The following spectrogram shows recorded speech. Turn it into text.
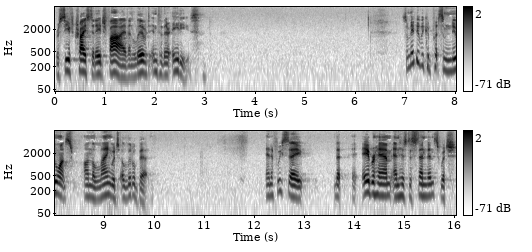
received Christ at age 5 and lived into their 80s? So maybe we could put some nuance on the language a little bit. And if we say that Abraham and his descendants, which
